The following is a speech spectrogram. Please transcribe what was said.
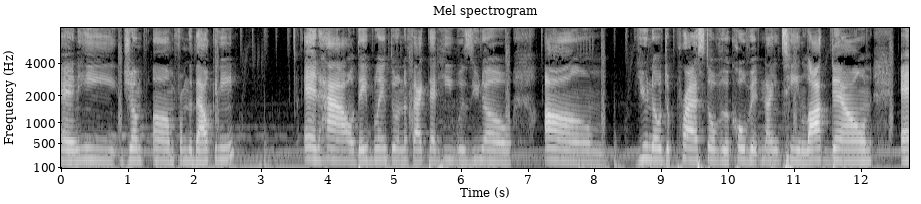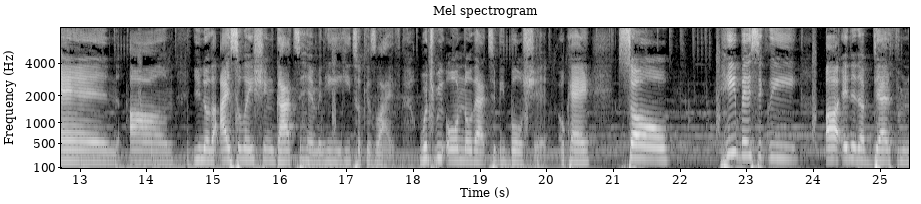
and he jumped um, from the balcony and how they blamed it on the fact that he was, you know, um, you know, depressed over the COVID 19 lockdown and, um, you know, the isolation got to him and he, he took his life, which we all know that to be bullshit. Okay. So he basically, uh, ended up dead from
